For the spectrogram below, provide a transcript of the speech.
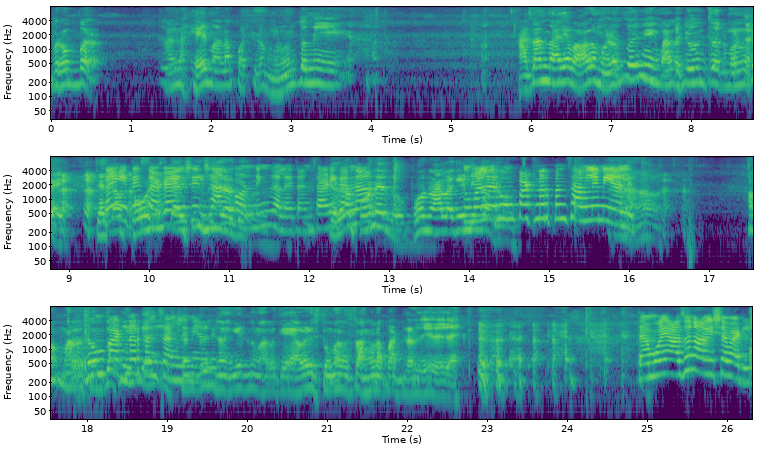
बरोबर. आणि हे मला पटलं म्हणून तर मी आता मी माझ्या भावाला म्हणतोय नाही मला घेऊन चल म्हणून काय. त्याचा नाही ते सगळ्यांशी मी छान. बॉन्डिंग झालंय त्यांचं. आणि त्यांना फोन आला की मी तुम्हाला. रूम पार्टनर पण चांगले मिळालेत. हा, मला संतोषने partner पण चांगले मिळाले. सांगितलं मला की यावेळेस तुम्हाला चांगला पार्टनर दिलेला आहे. त्यामुळे अजून आयुष्य वाढलं.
